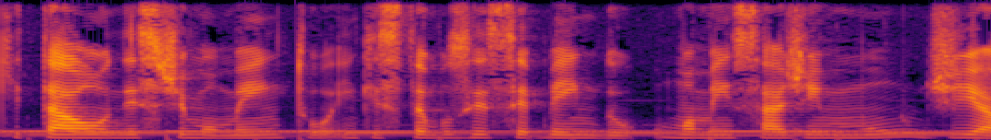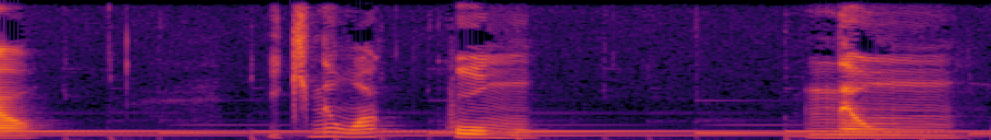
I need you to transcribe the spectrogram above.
Que tal neste momento em que estamos recebendo uma mensagem mundial e que não há como não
